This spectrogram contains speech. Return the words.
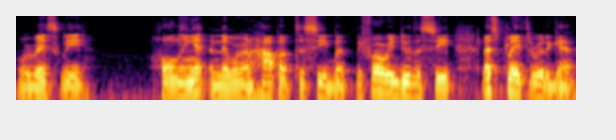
we're basically holding it, and then we're to hop up to C. But before we do the C, let's play through it again.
